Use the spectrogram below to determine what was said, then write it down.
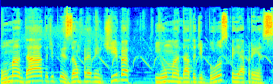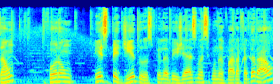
Um mandado de prisão preventiva e um mandado de busca e apreensão foram expedidos pela 22ª Vara Federal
